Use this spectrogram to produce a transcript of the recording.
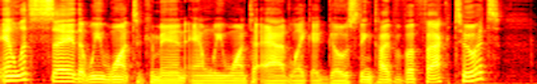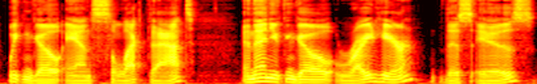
And let's say that we want to come in and we want to add like a ghosting type of effect to it. We can go and select that. And then you can go right here. This is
